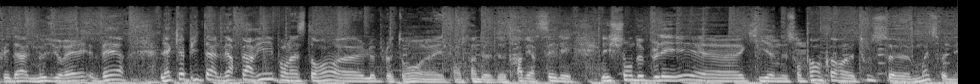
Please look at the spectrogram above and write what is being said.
pédale mesuré vers la capitale, vers Paris. Pour l'instant, euh, le peloton euh, est en train de, de traverser les, les champs de blé euh, qui euh, ne sont pas encore euh, tous euh, moissonnés.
